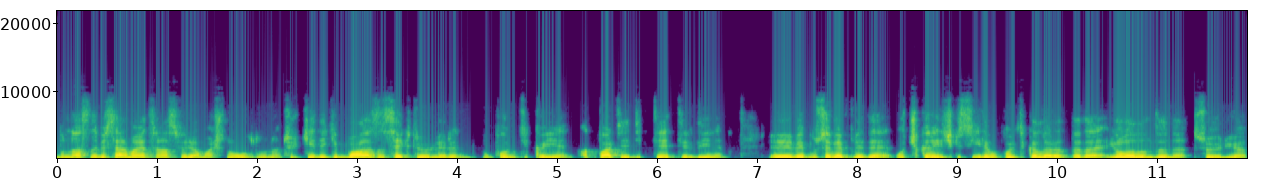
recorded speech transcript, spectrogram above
bunun aslında bir sermaye transferi amaçlı olduğunu, Türkiye'deki bazı sektörlerin bu politikayı AK Parti'ye dikte ettirdiğini e, ve bu sebeple de o çıkar ilişkisiyle bu politikalarda da yol alındığını söylüyor.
